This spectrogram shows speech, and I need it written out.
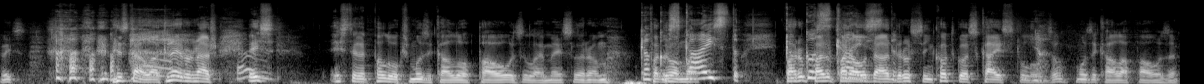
es tālāk nerunāšu. Es, es tagad palūkšu muzikālo pauzi, lai mēs varam Kaut ko skaistu. Par, kaut par, paraudāt skaistu. drusciņu, kaut ko skaistu, lūdzu. Muzikālā pauze.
